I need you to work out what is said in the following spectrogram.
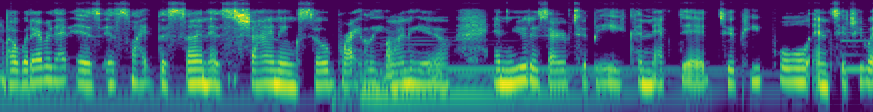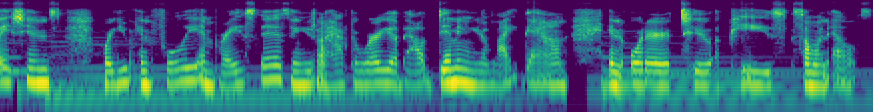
But whatever that is, it's like the sun is shining so brightly on you, and you deserve to be connected to people and situations where you can fully embrace this and you don't have to worry about dimming your light down in order to appease someone else,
